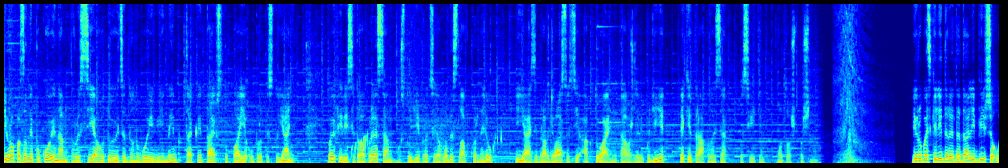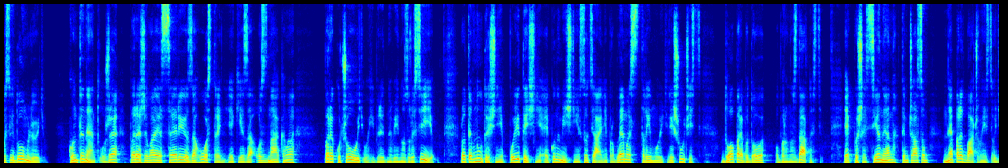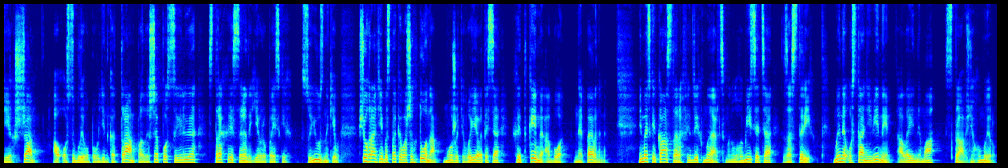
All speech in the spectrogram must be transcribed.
Європа занепокоєна. Росія готується до нової війни, та Китай вступає у протистояння. В ефірі Світова преса у студії працює Владислав Корнелюк, і я зібрав для вас усі актуальні та важливі події, які трапилися у світі. Отож, почнемо. Європейські лідери дедалі більше усвідомлюють, континент уже переживає серію загострень, які за ознаками перекочовують у гібридну війну з Росією. Проте внутрішні політичні, економічні і соціальні проблеми стримують рішучість до перебудови обороноздатності. Як пише CNN, тим часом непередбачуваність у діях США, а особливо поведінка Трампа, лише посилює страхи серед європейських союзників, що гарантії безпеки Вашингтона можуть виявитися хиткими або непевними. Німецький канцлер Фідріх Мерц минулого місяця застеріг: ми не у стані війни, але й нема справжнього миру.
